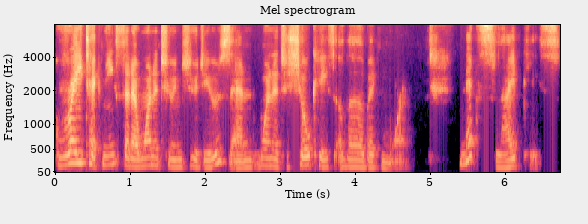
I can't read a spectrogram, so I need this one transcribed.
great techniques that I wanted to introduce and wanted to showcase a little bit more. Next slide, please.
